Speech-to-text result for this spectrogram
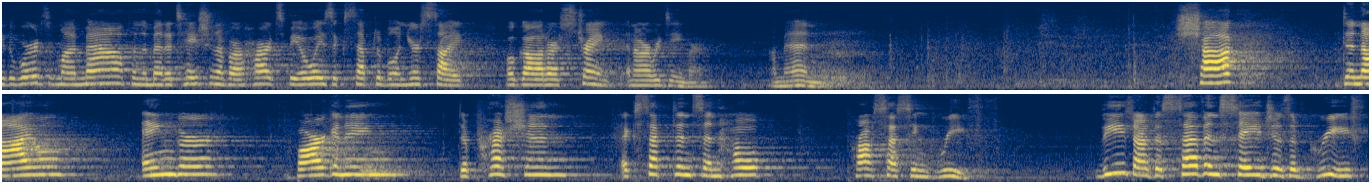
May the words of my mouth and the meditation of our hearts be always acceptable in your sight, O God, our strength and our Redeemer. Amen. Shock, denial, anger, bargaining, depression, acceptance and hope, processing grief. These are the seven stages of grief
